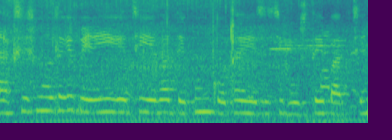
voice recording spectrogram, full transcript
অ্যাক্সিস মল থেকে বেরিয়ে গেছি, এবার দেখুন কোথায় এসেছি, বুঝতেই পারছেন।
